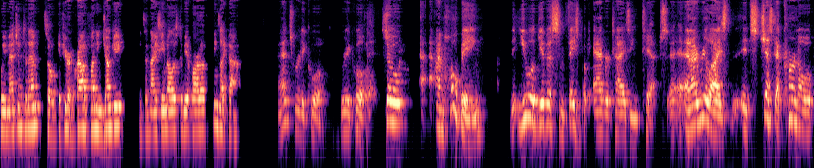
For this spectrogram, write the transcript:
we mentioned to them. So if you're a crowdfunding junkie, it's a nice email list to be a part of, things like that. That's really cool. Really cool. So I'm hoping that you will give us some Facebook advertising tips. And I realize it's just a kernel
